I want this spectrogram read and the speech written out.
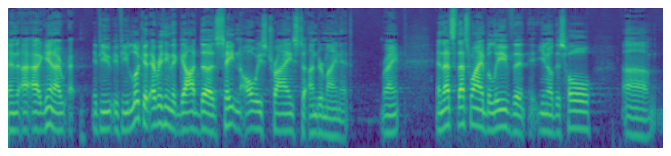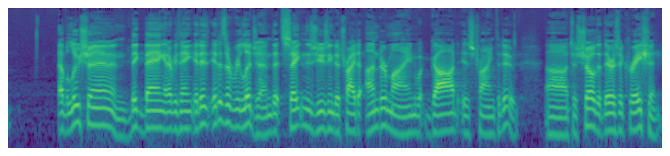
And again, I, if, you, if you look at everything that God does, Satan always tries to undermine it, right? And that's, that's why I believe that, you know, this whole um, evolution and Big Bang and everything. It is, it is a religion that Satan is using to try to undermine what God is trying to do, uh, to show that there's a creation.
